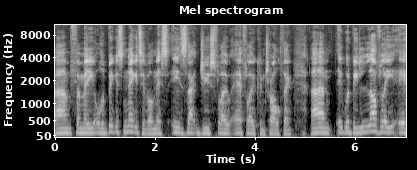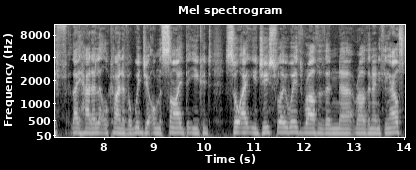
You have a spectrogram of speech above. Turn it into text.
um, for me, or the biggest negative on this, is that juice flow, airflow control thing. Um, it would be lovely if they had a little kind of a widget on the side that you could sort out your juice flow with, rather than uh, rather than anything else.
